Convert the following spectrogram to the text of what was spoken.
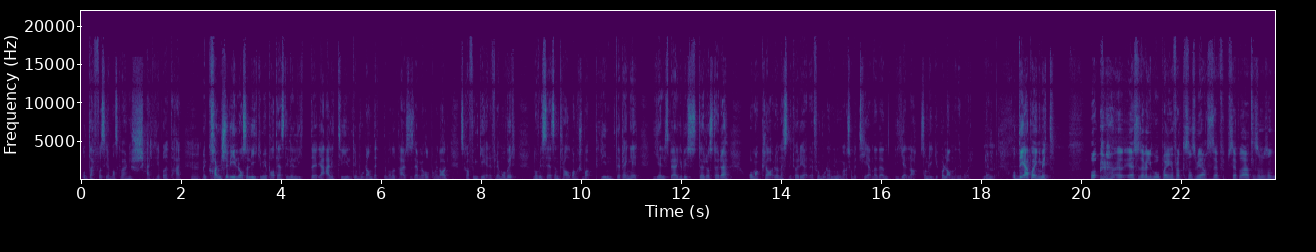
Og Derfor sier jeg man skal være nysgjerrig på dette her. Mm. Men kanskje hviler det også like mye på at jeg, litt, jeg er litt tvilende til hvordan dette monetære systemet vi holder på med i dag, skal fungere fremover. Når vi ser sentralbanker som bare printer penger, gjeldsbjerget blir større og større, og man klarer jo nesten ikke å rede for hvordan de noen gang skal betjene den gjelda som ligger på landenivåer. Og det er poenget mitt. Og jeg synes det er veldig gode poenger. For at sånn som jeg ser, ser på det, er at liksom, sånn,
